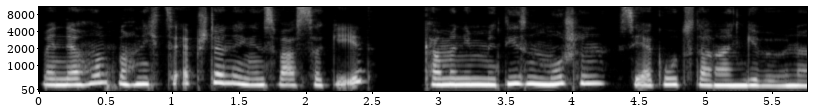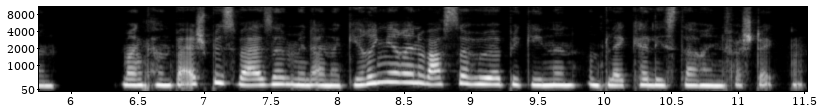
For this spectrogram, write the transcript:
Wenn der Hund noch nicht selbstständig ins Wasser geht, kann man ihn mit diesen Muscheln sehr gut daran gewöhnen. Man kann beispielsweise mit einer geringeren Wasserhöhe beginnen und Leckerlis darin verstecken.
